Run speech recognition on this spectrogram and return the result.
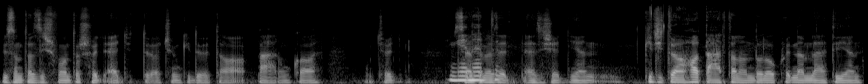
viszont az is fontos, hogy együtt töltsünk időt a párunkkal. Úgyhogy Igen, szerintem hát... ez, egy, ez is egy ilyen kicsit a határtalan dolog, hogy nem lehet ilyen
